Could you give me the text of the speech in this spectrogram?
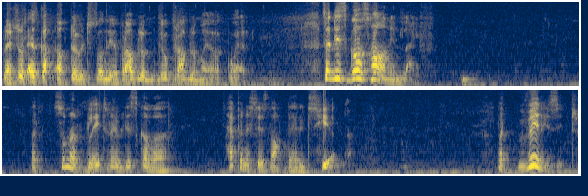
pleasure has gone out of it. It's only a problem, new problem I have acquired. So this goes on in life. But sooner or later I will discover happiness is not there, it's here. But where is it?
